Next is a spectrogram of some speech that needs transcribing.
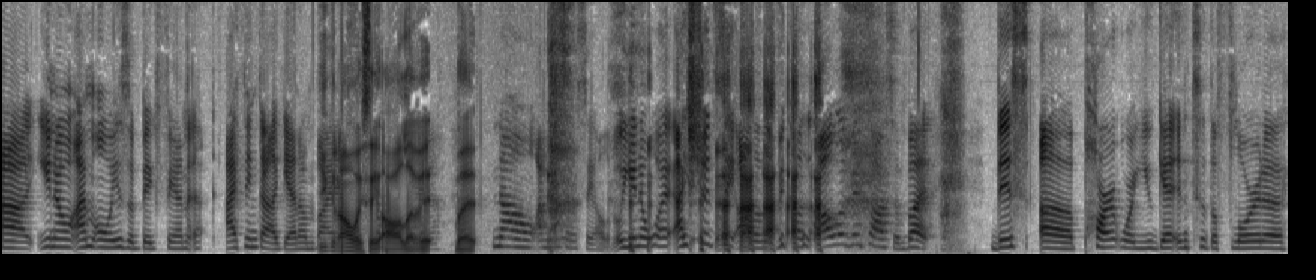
Uh, you know, I'm always a big fan. I think again, I'm. Biased. You can always say all of it, but no, I'm not going to say all of it. Well, you know what? I should say all of it because all of it's awesome. But this uh part where you get into the Florida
